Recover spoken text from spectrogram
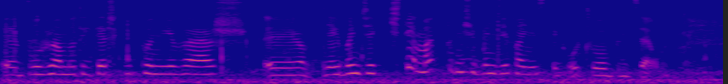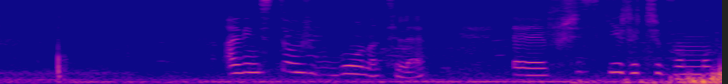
e, włożyłam do tej teczki, ponieważ e, jak będzie jakiś temat, to mi się będzie fajnie z tego uczyło w liceum. A więc to już by było na tyle. Wszystkie rzeczy Wam mogę,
